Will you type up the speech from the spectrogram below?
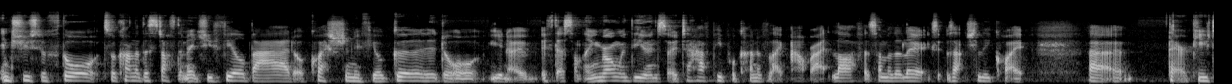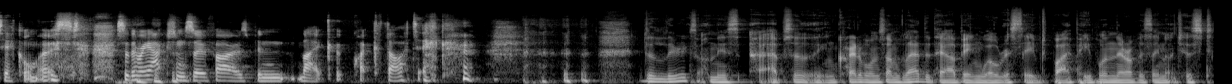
intrusive thoughts or kind of the stuff that makes you feel bad or question if you're good or, you know, if there's something wrong with you. And so to have people kind of like outright laugh at some of the lyrics, it was actually quite uh, therapeutic almost. so the reaction so far has been like quite cathartic. the lyrics on this are absolutely incredible. And so I'm glad that they are being well received by people. And they're obviously not just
